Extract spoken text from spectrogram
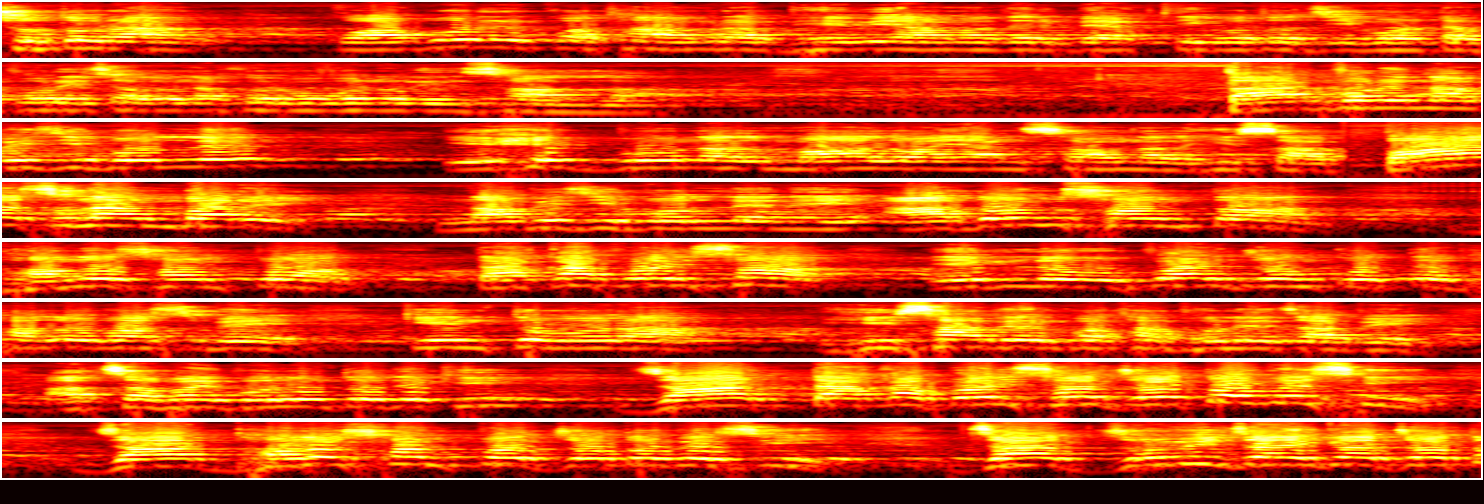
সুতরাং কবরের কথা আমরা ভেবে আমাদের ব্যক্তিগত জীবনটা পরিচালনা করব বলুন ইনশাআল্লাহ। তারপরে নাবিজি বললেন ইহিব্বুন আল মাল ওয়া ইয়ানসাউনাল হিসাব পাঁচ নম্বরে নাবিজি বললেন, এই আদম সন্তান, ধন সম্পদ টাকা পয়সা এগুলো উপার্জন করতে ভালোবাসবে, কিন্তু ওরা হিসাবের কথা ভুলে যাবে। আচ্ছা ভাই, বলুন তো দেখি, যার টাকা পয়সা যত বেশি, যার ধন সম্পদ যত বেশি, যার জমি জায়গা যত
